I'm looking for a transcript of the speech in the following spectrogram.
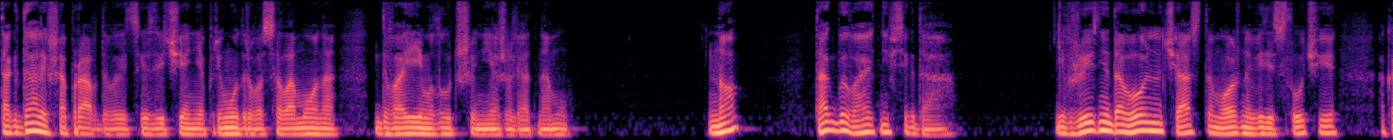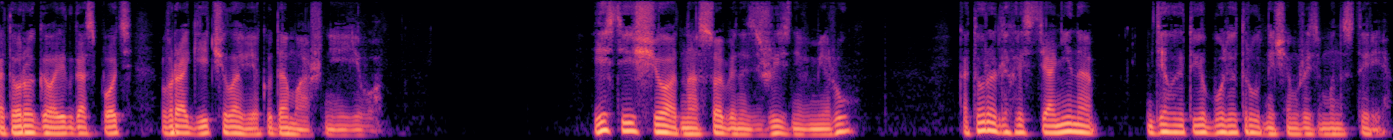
Тогда лишь оправдывается изречение премудрого Соломона «двоим лучше, нежели одному». Но так бывает не всегда. И в жизни довольно часто можно видеть случаи, о которых говорит Господь «враги человеку домашние его». Есть еще одна особенность жизни в миру, которая для христианина делает ее более трудной, чем жизнь в монастыре.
